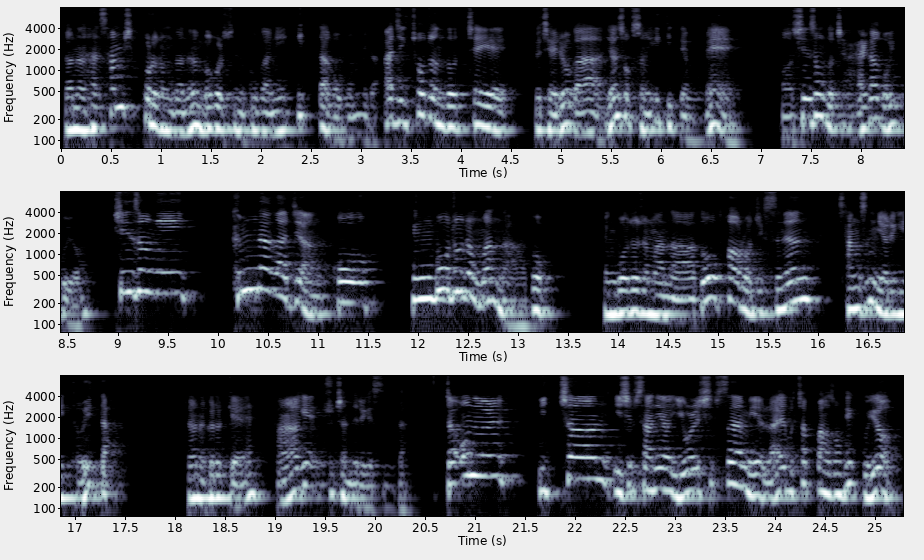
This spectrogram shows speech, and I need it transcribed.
저는 한 30% 정도는 먹을 수 있는 구간이 있다고 봅니다. 아직 초전도체의 그 재료가 연속성이 있기 때문에 어, 신성도 잘 가고 있고요. 신성이 급나가지 않고 행보 조정만 나와도 행보 조정만 나와도 파워로직스는 상승 여력이 더 있다. 저는 그렇게 강하게 추천드리겠습니다. 자, 오늘 2024년 2월 13일 라이브 첫 방송 했고요.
